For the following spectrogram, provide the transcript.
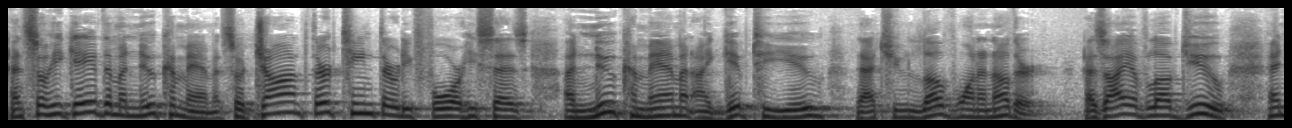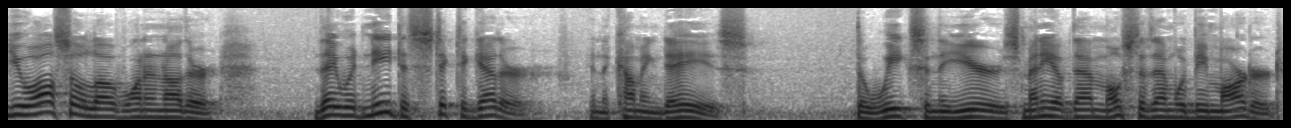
And so he gave them a new commandment. So John 13 34, he says, A new commandment I give to you that you love one another, as I have loved you, and you also love one another. They would need to stick together in the coming days, the weeks and the years. Many of them, most of them, would be martyred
